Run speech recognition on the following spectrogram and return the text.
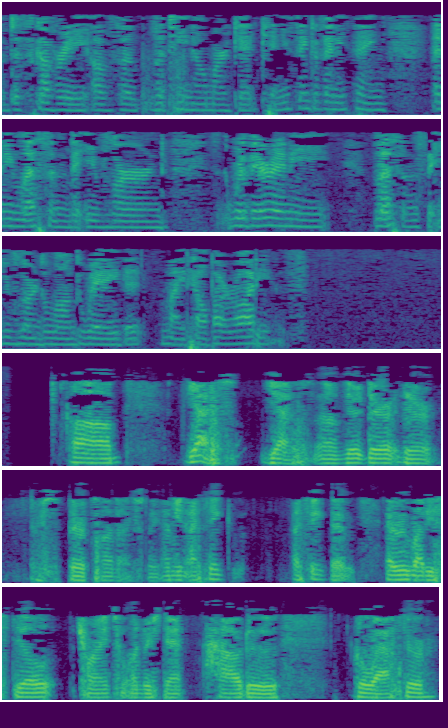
of discovery of the Latino market? Can you think of anything, any lesson that you've learned? Were there any lessons that you've learned along the way that might help our audience? Um, yes, yes. Um, there, there, there, there's there are a ton actually. I mean, I think, I think that everybody's still trying to understand how to go after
